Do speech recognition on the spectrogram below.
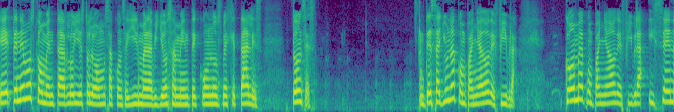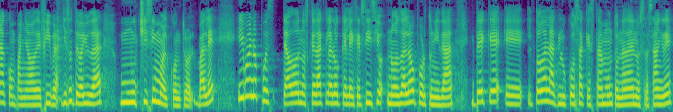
Eh, tenemos que aumentarlo y esto lo vamos a conseguir maravillosamente con los vegetales. Entonces, Desayuna acompañado de fibra. Come acompañado de fibra y cena acompañado de fibra. Y eso te va a ayudar muchísimo al control, ¿vale? Y bueno, pues todo nos queda claro que el ejercicio nos da la oportunidad de que eh, toda la glucosa que está amontonada en nuestra sangre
